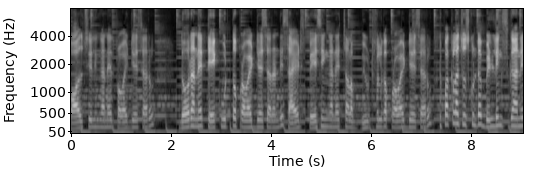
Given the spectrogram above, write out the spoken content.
ఫాల్ సీలింగ్ అనేది ప్రొవైడ్ చేశారు. డోర్ అనేది టేక్ వుడ్తో ప్రొవైడ్ చేశారండి. సైడ్ స్పేసింగ్ అనేది చాలా బ్యూటిఫుల్గా ప్రొవైడ్ చేశారు. చుట్టుపక్కల చూసుకుంటే బిల్డింగ్స్ కానీ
